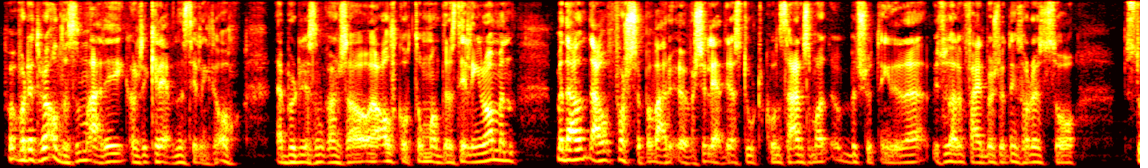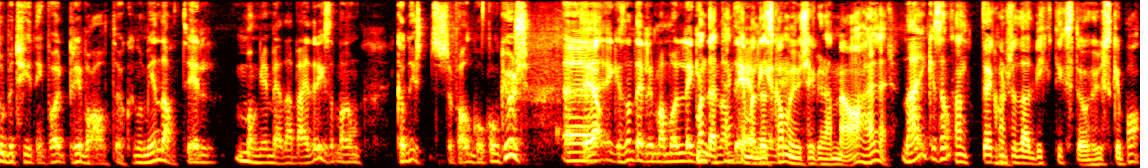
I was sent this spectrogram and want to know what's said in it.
For, for det tror jeg alle som er i kanskje krevende stillinger Å, jeg burde liksom kanskje ha alt godt om andre stillinger òg, men, men det, er, det er jo forskjell på å være øverste leder i et stort konsern som har beslutninger i det Hvis du tar en feil beslutning, så har du så stor betydning for privatøkonomien da, til mange medarbeidere. Ikke sant? Man kan i ytterste fall gå konkurs. Eh, Ja. ikke sant? Eller man må legge Men det, tenker men det skal man jo ikke glemme av heller. Nei, ikke sant? Det er kanskje det viktigste å huske på.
